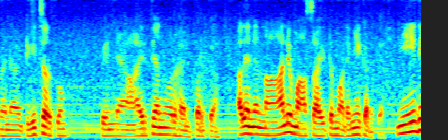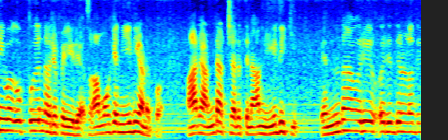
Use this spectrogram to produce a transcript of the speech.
പിന്നെ ടീച്ചർക്കും പിന്നെ ആയിരത്തി അഞ്ഞൂറ് ഹെൽപ്പർക്ക് അത് തന്നെ നാല് മാസമായിട്ട് മുടങ്ങിക്കിടക്കുക നീതി വകുപ്പ് എന്നൊരു പേര് സാമൂഹ്യ നീതിയാണ് ഇപ്പോൾ ആ രണ്ടക്ഷരത്തിന് ആ നീതിക്ക് എന്താ ഒരു ഒരിതുള്ളത്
